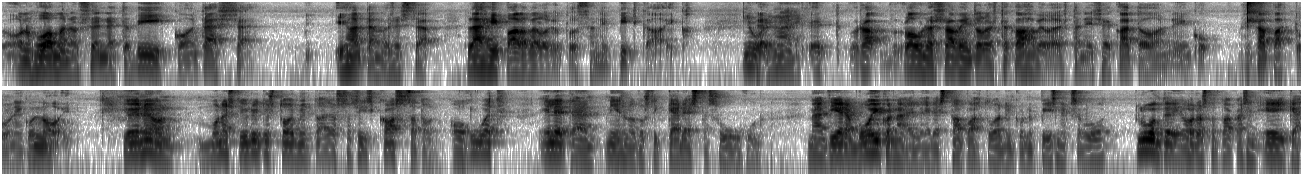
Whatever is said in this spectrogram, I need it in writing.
on huomannut sen, että viikko on tässä ihan tämmöisessä lähipalvelujutussa niin pitkä aika. Juuri et, näin. Et ra, lounasravintoloista, kahviloista, niin se kato on niin kuin, se tapahtuu niin kuin noin. Joo, ja ne on monesti yritystoimintaa, jossa siis kassat on ohuet, eletään niin sanotusti kädestä suuhun. Mä en tiedä, voiko näille edes tapahtua niin kuin ne bisneksen luonteen johdosta takaisin, eikä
